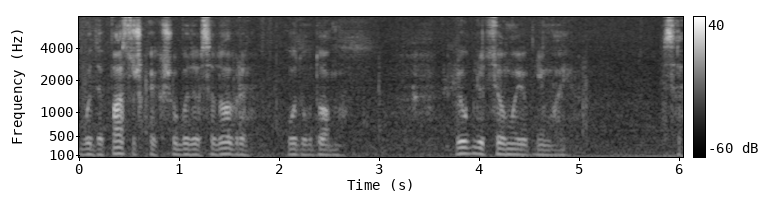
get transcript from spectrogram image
буде пасушка, якщо буде все добре, буду вдома. Люблю, цьому і обнімаю. Все.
